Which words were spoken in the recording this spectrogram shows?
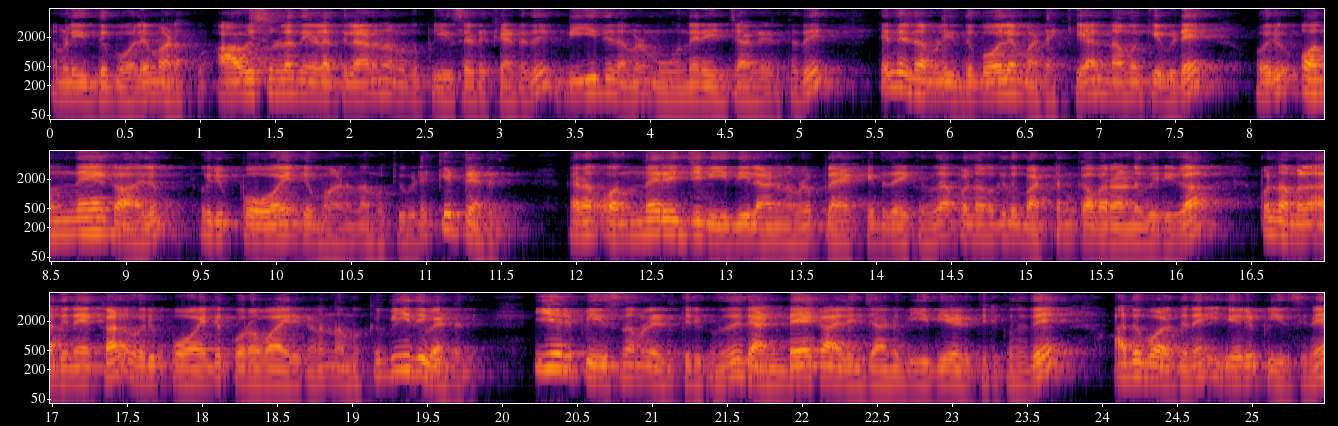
നമ്മൾ ഇതുപോലെ മടക്കും. ആവശ്യമുള്ള നീളത്തിലാണ് നമുക്ക് പീസ് എടുക്കേണ്ടത്. വീതി നമ്മൾ മൂന്നര ഇഞ്ചാണ് എടുത്തത്. എന്നിട്ട് നമ്മൾ ഇതുപോലെ മടക്കിയാൽ നമുക്കിവിടെ ഒരു ഒന്നേ കാലും ഒരു പോയിന്റുമാണ് നമുക്കിവിടെ കിട്ടേണ്ടത്. കാരണം ഒന്നര ഇഞ്ച് വീതിയിലാണ് നമ്മൾ പ്ലാക്കറ്റ് തയ്ക്കുന്നത്. അപ്പോൾ നമുക്കിത് ബട്ടൺ കവറാണ് വരിക. അപ്പോൾ നമ്മൾ അതിനേക്കാൾ ഒരു പോയിന്റ് കുറവായിരിക്കണം നമുക്ക് വീതി വേണ്ടത്. ഈ ഒരു പീസ് നമ്മൾ എടുത്തിരിക്കുന്നത് രണ്ടേ കാലിഞ്ചാണ് വീതി എടുത്തിരിക്കുന്നത്. അതുപോലെ തന്നെ ഈ ഒരു പീസിനെ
